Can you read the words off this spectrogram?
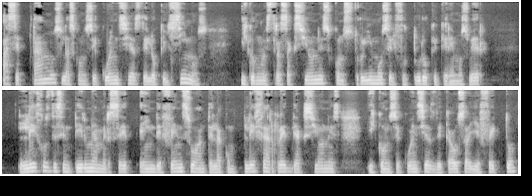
Aceptamos las consecuencias de lo que hicimos y con nuestras acciones construimos el futuro que queremos ver. Lejos de sentirme a merced e indefenso ante la compleja red de acciones y consecuencias de causa y efecto,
